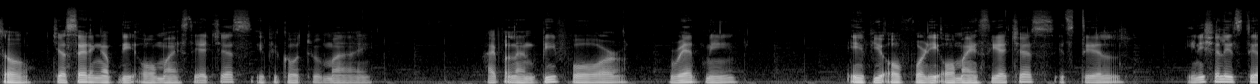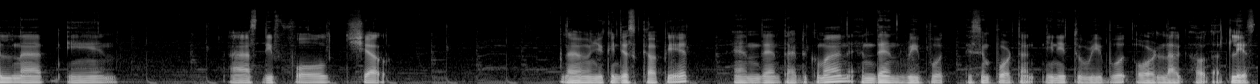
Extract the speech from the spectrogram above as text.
So just setting up the all my ZSH. If you go to my Hyprland v4 Readme, if you opt for the all my ZSH, it's still initially it's still not in as default shell. Now you can just copy it and then type the command and then reboot. It's important. You need to reboot or log out at least.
